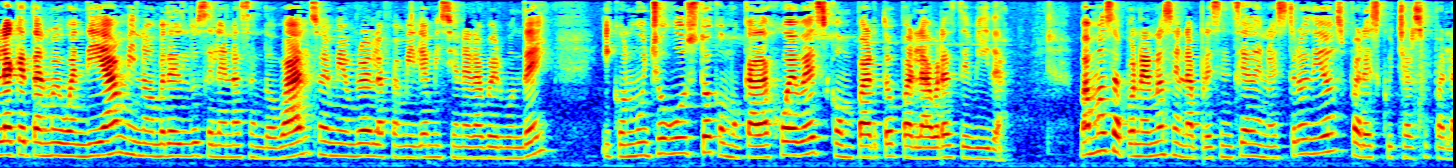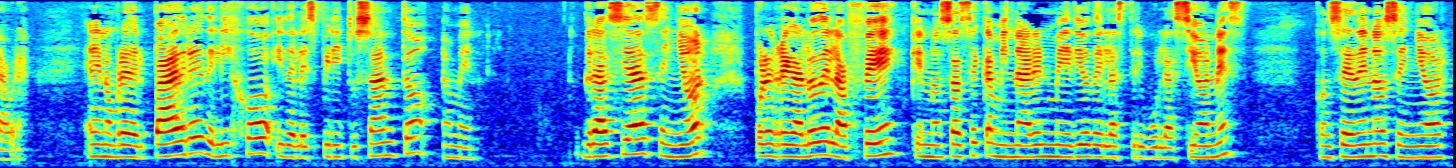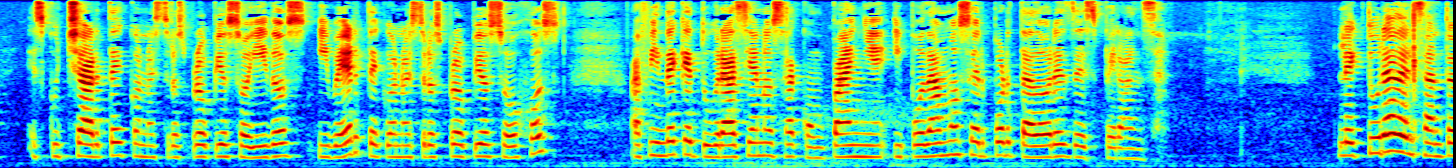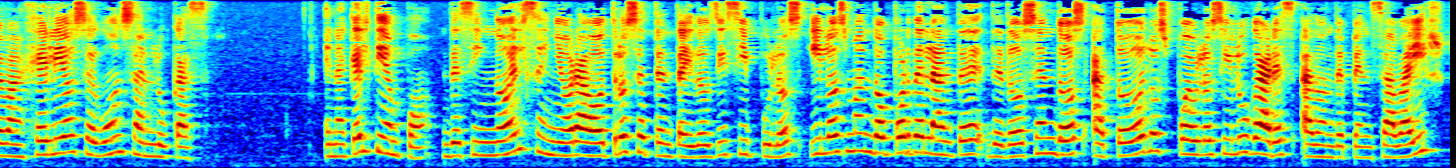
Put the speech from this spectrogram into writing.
Hola, ¿qué tal? Muy buen día. Mi nombre es Luz Elena Sandoval, soy miembro de la familia misionera Verbunday y con mucho gusto, como cada jueves, comparto palabras de vida. Vamos a ponernos en la presencia de nuestro Dios para escuchar su palabra. En el nombre del Padre, del Hijo y del Espíritu Santo. Amén. Gracias, Señor, por el regalo de la fe que nos hace caminar en medio de las tribulaciones. Concédenos, Señor, escucharte con nuestros propios oídos y verte con nuestros propios ojos, a fin de que tu gracia nos acompañe y podamos ser portadores de esperanza. Lectura del Santo Evangelio según San Lucas. En aquel tiempo designó el Señor a otros setenta y dos discípulos y los mandó por delante de dos en dos a todos los pueblos y lugares a donde pensaba ir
